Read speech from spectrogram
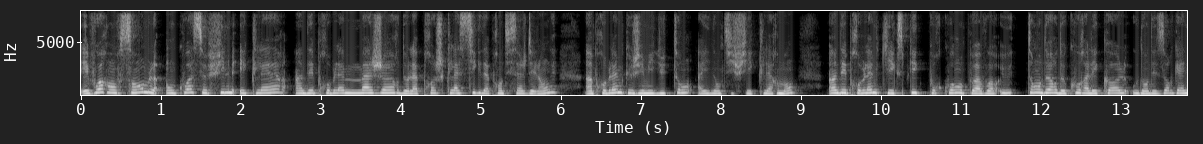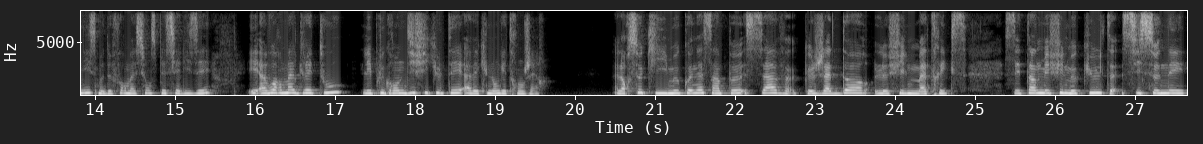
et voir ensemble en quoi ce film éclaire un des problèmes majeurs de l'approche classique d'apprentissage des langues, un problème que j'ai mis du temps à identifier clairement, un des problèmes qui explique pourquoi on peut avoir eu tant d'heures de cours à l'école ou dans des organismes de formation spécialisés et avoir malgré tout les plus grandes difficultés avec une langue étrangère. Alors ceux qui me connaissent un peu savent que j'adore le film Matrix. C'est un de mes films cultes, si ce n'est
